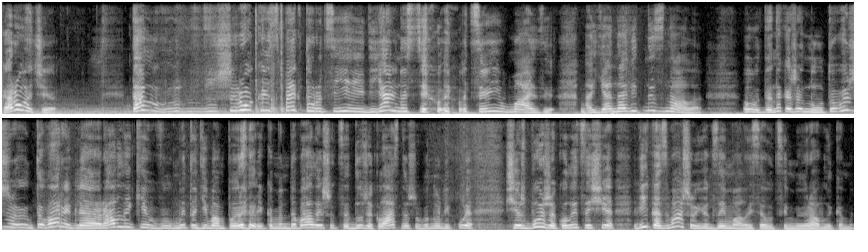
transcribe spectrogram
коротше, там широкий спектр цієї діяльності цієї мазі. А я навіть не знала. Вона каже: ну, то ви ж е, товари для равликів. Ми тоді вам порекомендували, що це дуже класно, що воно лікує. Ще ж Боже, коли це ще Віка з Машою як займалися цими равликами.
